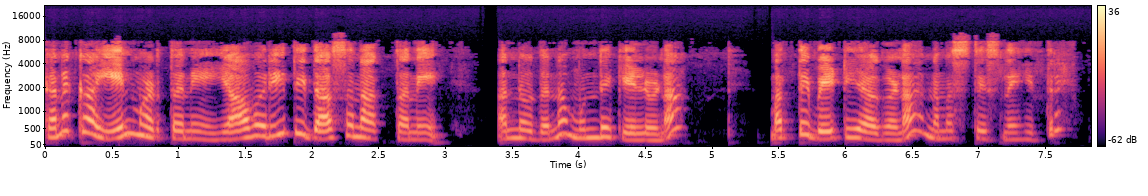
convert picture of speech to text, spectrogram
ಕನಕ ಏನ್ ಮಾಡ್ತಾನೆ? ಯಾವ ರೀತಿ ದಾಸನಾಗ್ತಾನೆ ಅನ್ನೋದನ್ನ ಮುಂದೆ ಕೇಳೋಣ. ಮತ್ತೆ ಭೇಟಿಯಾಗೋಣ. ನಮಸ್ತೆ ಸ್ನೇಹಿತರೆ.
